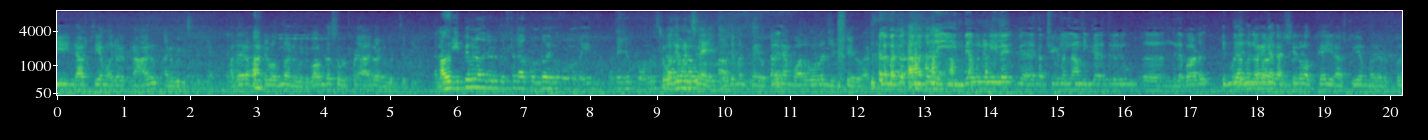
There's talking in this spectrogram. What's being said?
ഈ രാഷ്ട്രീയ ഓരോരുത്തരും ആരും അനുകൂലിച്ചിട്ടില്ല. മതേതര പാർട്ടികളൊന്നും അനുകൂലിച്ചു കോൺഗ്രസ് ഉൾപ്പെടെ ആരും അനുകൂലിച്ചിട്ടില്ല. ചോദ്യം മനസ്സിലായി ചോദ്യം മനസ്സിലായി. ഉത്തരം ഞാൻ ബോധപൂർവം ചെയ്തതാണ്. അല്ല മറ്റൊന്ന് ഈ ഇന്ത്യ മുന്നണിയിലെ കക്ഷികളെല്ലാം ഇക്കാര്യത്തിൽ ഒരു നിലപാട് ഇന്ത്യ മുന്നണിയിലെ കക്ഷികളൊക്കെ ഈ രാഷ്ട്രീയ മുതലെടുപ്പ്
